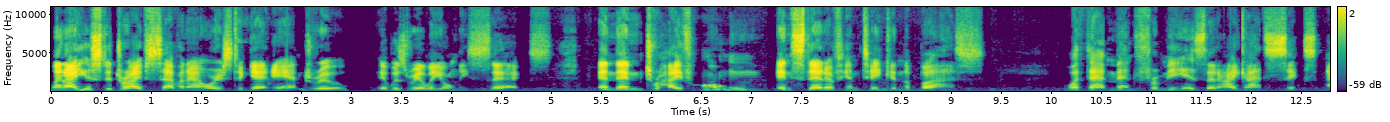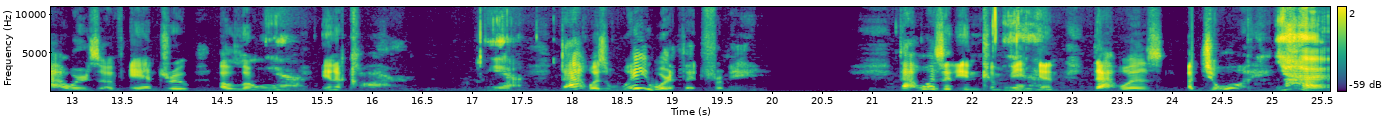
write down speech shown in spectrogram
When I used to drive 7 hours to get Andrew, it was really only 6 and then drive home instead of him taking the bus. What that meant for me is that I got six hours of Andrew alone yeah. in a car. Yeah. That was way worth it for me. That wasn't inconvenient. Yeah. That was a joy. Yeah.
